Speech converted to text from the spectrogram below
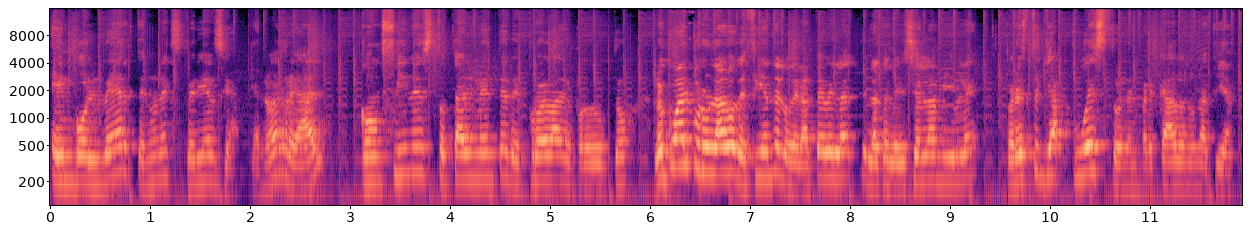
envolverte en una experiencia que no es real con fines totalmente de prueba de producto, lo cual por un lado defiende lo de la, TV, la televisión lamible, pero esto ya puesto en el mercado en una tienda.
